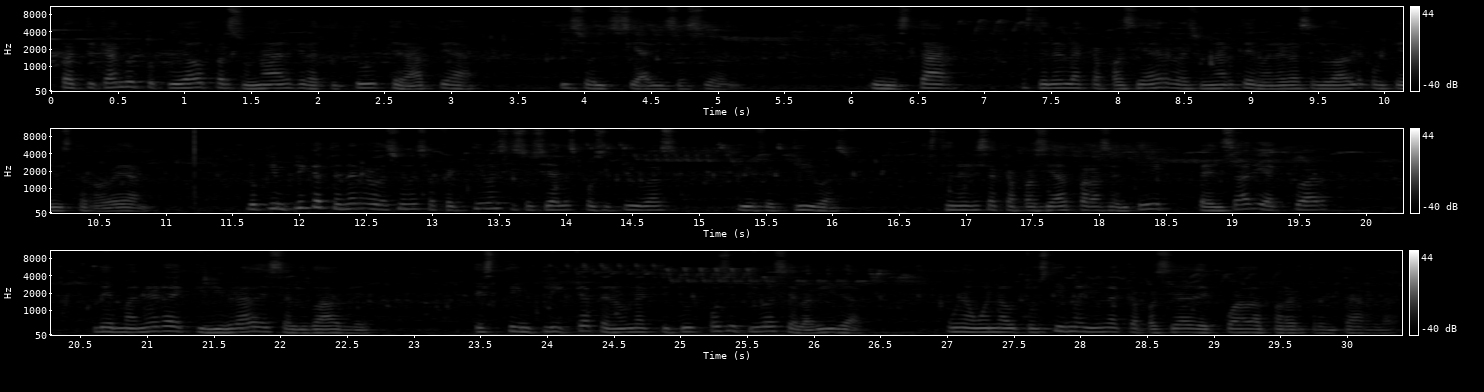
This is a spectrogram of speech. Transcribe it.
practicando tu cuidado personal, gratitud, terapia y socialización. Bienestar es tener la capacidad de relacionarte de manera saludable con quienes te rodean, lo que implica tener relaciones afectivas y sociales positivas y efectivas. Es tener esa capacidad para sentir, pensar y actuar de manera equilibrada y saludable este implica tener una actitud positiva hacia la vida, una buena autoestima y una capacidad adecuada para enfrentarla.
